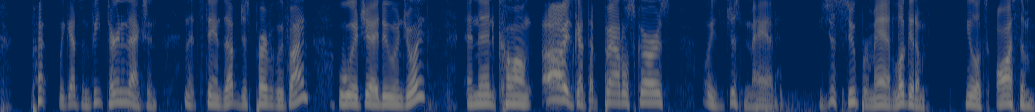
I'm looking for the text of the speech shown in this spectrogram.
But we got some feet turning action. And it stands up just perfectly fine, which I do enjoy. And then Kong. Oh, he's got the battle scars. Oh, he's just mad. He's just super mad. Look at him. He looks awesome.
